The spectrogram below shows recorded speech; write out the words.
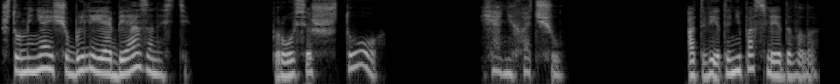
что у меня еще были и обязанности. Просишь что? Я не хочу. Ответа не последовало.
